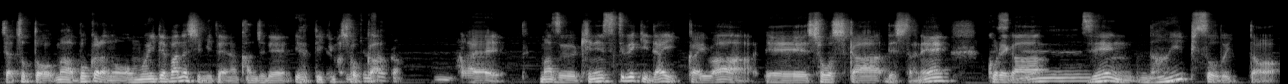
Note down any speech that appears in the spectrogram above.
じゃあちょっと、まあ僕らの思い出話みたいな感じでやっていきましょうか。はい。まず、記念すべき第1回は、えー少子化でしたね。これが、全何エピソードいった？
